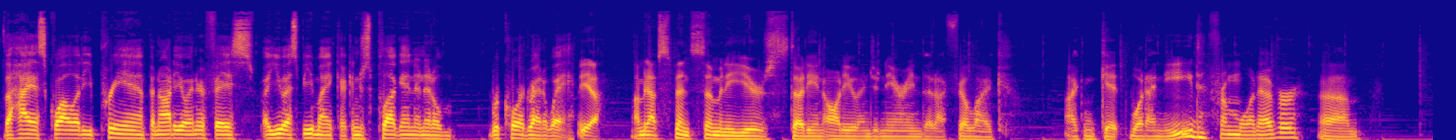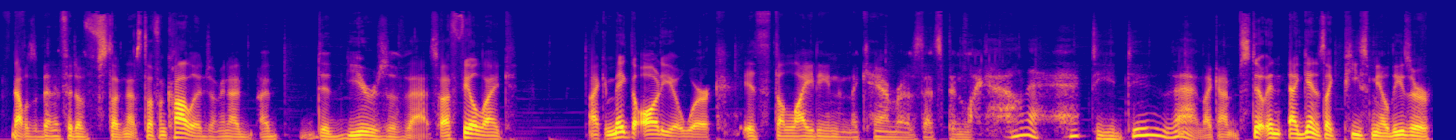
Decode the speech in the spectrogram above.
the highest quality preamp and audio interface, a USB mic I can just plug in and it'll record right away. Yeah. I mean, I've spent so many years studying audio engineering that I feel like I can get what I need from whatever. Um, that was a benefit of studying that stuff in college. I mean, I, I did years of that. So I feel like I can make the audio work. It's the lighting and the cameras that's been like, how the heck do you do that? Like, I'm still, and again, it's like piecemeal. These are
